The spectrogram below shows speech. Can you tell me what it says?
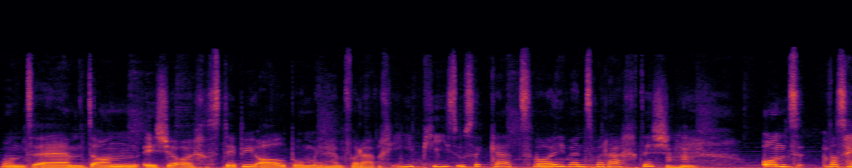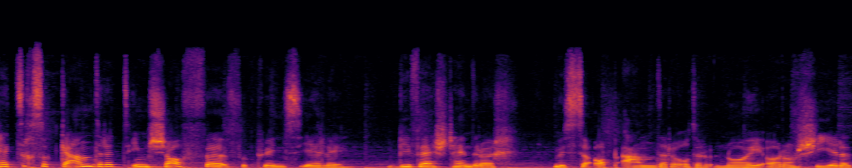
Und ähm, dann ist ja euch ein Debütalbum, ihr habt vorher einfach EPs rausgegeben, zwei, wenn es mir recht ist. Und was hat sich so geändert im Schaffen von Prince Yele? Wie fest habt ihr euch müssen abändern oder neu arrangieren,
